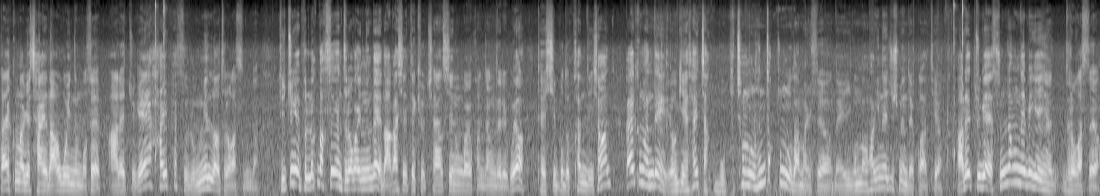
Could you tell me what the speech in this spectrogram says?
깔끔하게 잘 나오고 있는 모습, 아래쪽에 하이패스 룸밀러 들어갔습니다. 뒤쪽에 블랙박스는 들어가 있는데 나가실 때 교체하시는 걸 권장드리고요. 대시보드 컨디션 깔끔한데 여기에 살짝 뭐 부착물 흔적 정도 남아 있어요. 네, 이것만 확인해 주시면 될 것 같아요. 아래쪽에 순정 내비게이션 들어갔어요.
